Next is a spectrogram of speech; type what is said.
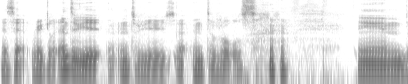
is at regular interview interviews uh, intervals, and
